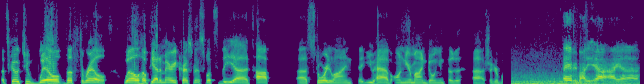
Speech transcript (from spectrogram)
Let's go to Will the Thrill. Will, hope you had a Merry Christmas. What's the uh, top uh, storyline that you have on your mind going into the uh, Sugar Bowl? Hey everybody! Yeah, I uh,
